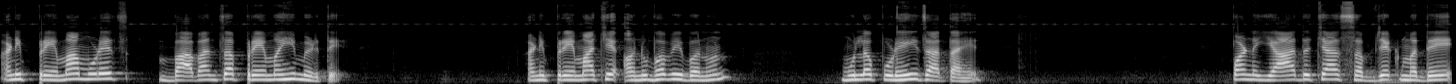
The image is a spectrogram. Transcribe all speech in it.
आणि प्रेमामुळेच बाबांचा प्रेमही मिळते. आणि प्रेमाचे अनुभवी बनून मुलं पुढेही जात आहेत. पण यादच्या सब्जेक्टमध्ये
